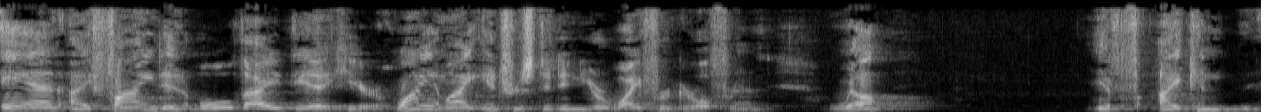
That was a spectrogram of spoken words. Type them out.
and I find an old idea here. Why am I interested in your wife or girlfriend? Well, if I can,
